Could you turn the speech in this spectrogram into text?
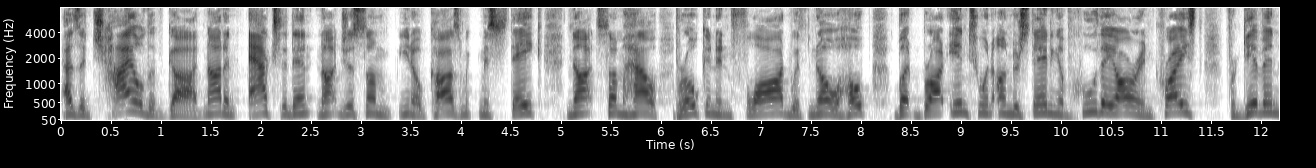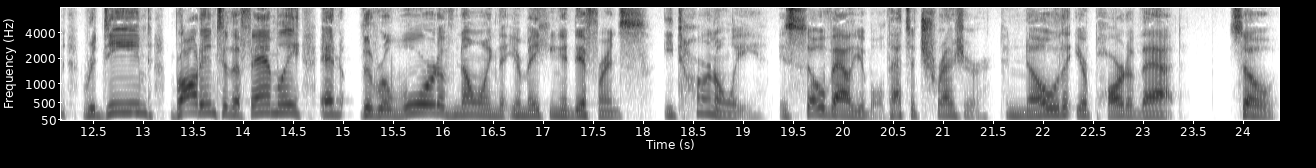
as a child of God, not an accident, not just some, you know, cosmic mistake, not somehow broken and flawed with no hope, but brought into an understanding of who they are in Christ, forgiven, redeemed, brought into the family, and the reward of knowing that you're making a difference eternally is so valuable. That's a treasure to know that you're part of that. So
